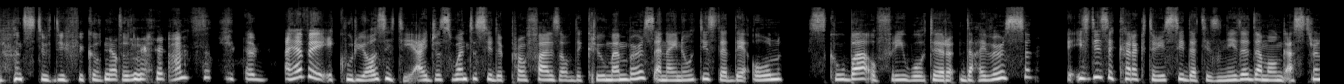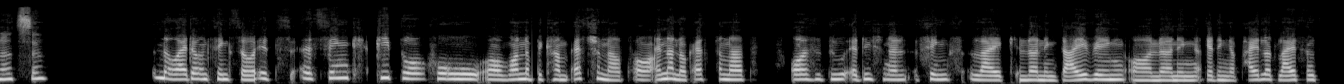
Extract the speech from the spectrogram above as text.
it's too difficult. No. Um, I have a, a, curiosity. I just went to see the profiles of the crew members and I noticed that they're all scuba or free water divers. Is this a characteristic that is needed among astronauts? No, I don't think so. It's, I think people who uh, want to become astronauts or analog astronauts also do additional things like learning diving or learning getting a pilot license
